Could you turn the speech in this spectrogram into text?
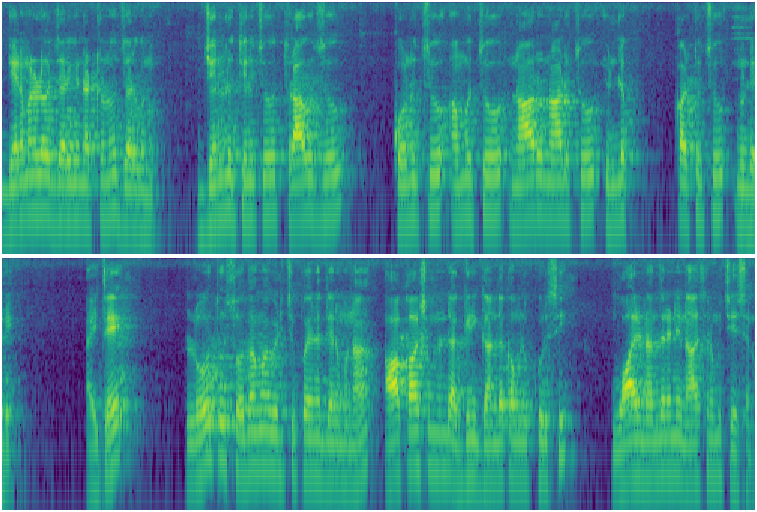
దినములలో జరిగినట్లును జరుగును. జనులు తినుచు త్రాగుచు కొనుచు అమ్ముచు నారు నాడుచు ఇండ్లు కట్టుచు నుండిరి. అయితే లోతు సుధమ విడిచిపోయిన దినమున ఆకాశం నుండి అగ్ని గంధకములు కురిసి వారినందరినీ నాశనము చేసెను.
